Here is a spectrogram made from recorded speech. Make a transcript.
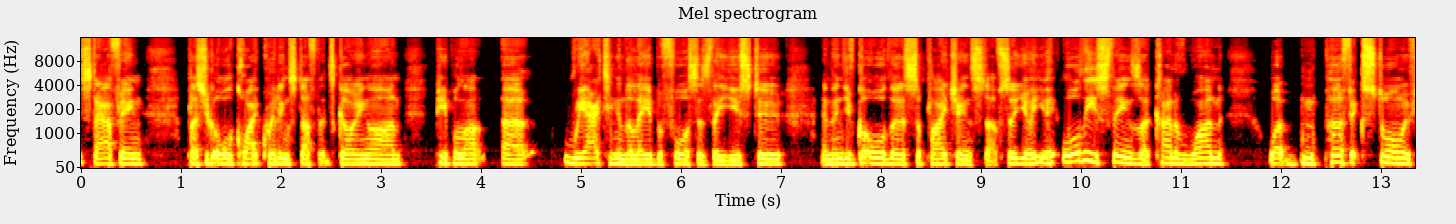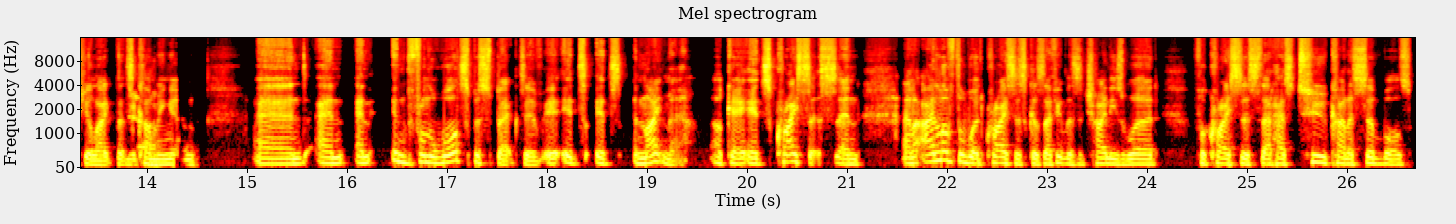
staffing. Plus, you've got all the quiet quitting stuff that's going on. People aren't uh, reacting in the labor force as they used to, and then you've got all the supply chain stuff. So you, all these things are kind of one what perfect storm, if you like, that's yeah. coming in and and and in, from the world's perspective, it, it's it's a nightmare. Okay, it's crisis, and and I love the word crisis because I think there's a Chinese word for crisis that has two kind of symbols.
